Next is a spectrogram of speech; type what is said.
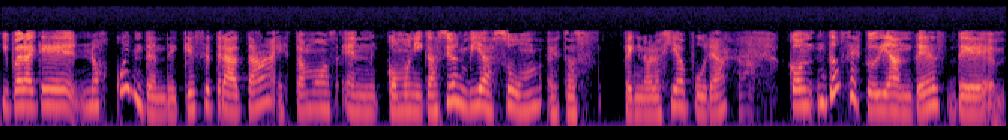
Y para que nos cuenten de qué se trata, estamos en comunicación vía Zoom, esto es tecnología pura, con dos estudiantes de,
